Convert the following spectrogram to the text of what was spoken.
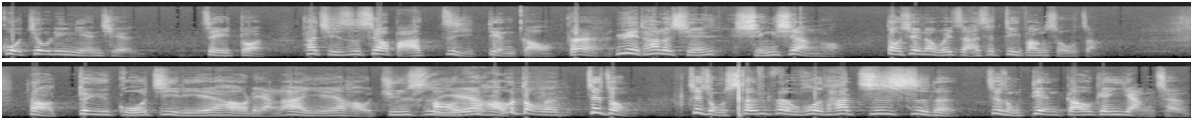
过旧历年前这一段，他其实是要把他自己垫高，对，因为他的形形象哦，到现在为止还是地方首长，啊，对于国际也好，两岸也好，军事也好，我懂了，这种这种身份或者他知识的这种垫高跟养成，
